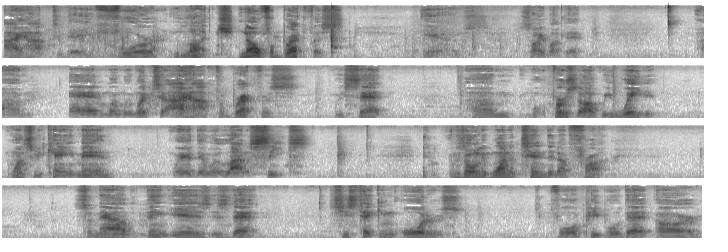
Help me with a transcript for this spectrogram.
IHOP today for lunch. No, for breakfast. Yeah, sorry about that. Um, and when we went to IHOP for breakfast, we sat. Um, well, first off, we waited once we came in, where there were a lot of seats, there was only one attendant up front. So now the thing is, is that she's taking orders for people that are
